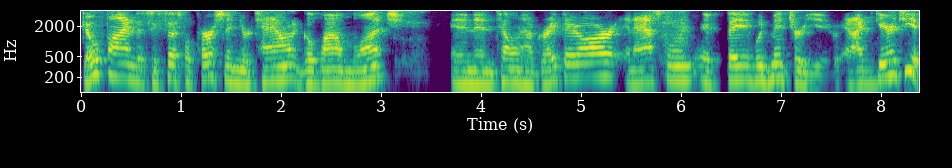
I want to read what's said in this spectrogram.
go find a successful person in your town and go buy them lunch and then tell them how great they are and ask them if they would mentor you. And I guarantee you,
